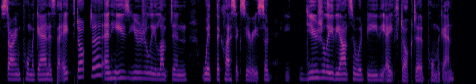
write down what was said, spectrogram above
starring Paul McGann as the eighth Doctor, and he's usually lumped in with the classic series. So usually the answer would be the eighth Doctor, Paul McGann.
